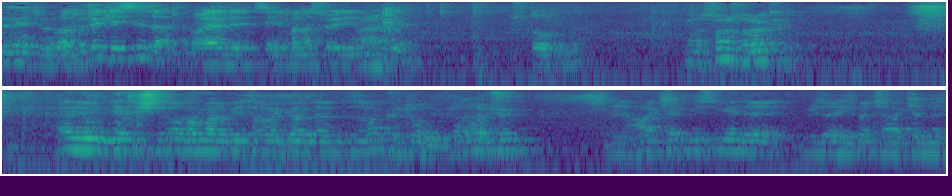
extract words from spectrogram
Evet. Murat Hoca kesin zaten. O herhalde senin bana söylediğin ya. Usta olduğunda. Yani sonuç olarak her yıl yetiştiren adamları bir tarafa gönderildiği zaman kötü oluyor. Yani onun için e, hakem, biz yine de bize hizmetçi hakemleri,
